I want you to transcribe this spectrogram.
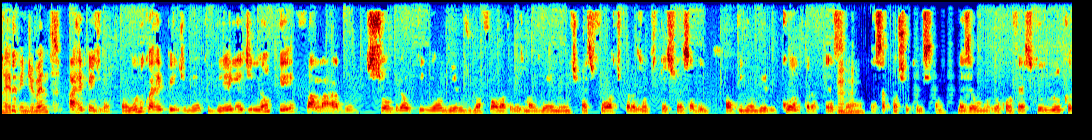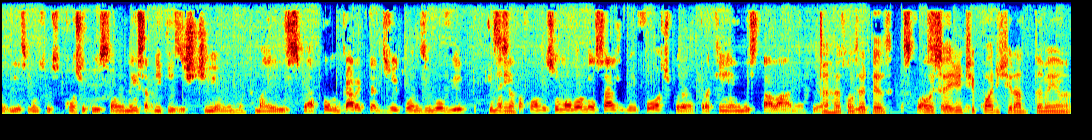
Arrependimento? Arrependimento. Então, o único arrependimento dele é de não ter falado sobre a opinião dele de uma forma talvez mais veemente, mais forte para as outras pessoas saberem a opinião dele contra essa, Uhum. essa Constituição. Mas eu, eu confesso que eu nunca vi essa Constituição, nem sabia que existia uma, mas ah, pô, um cara que está 18 anos envolvido, de uma Sim. certa forma, isso manda uma mensagem bem forte para quem ainda está lá, né? É Aham, com certeza. Bom, isso aí a gente né, pode tirar também ó,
